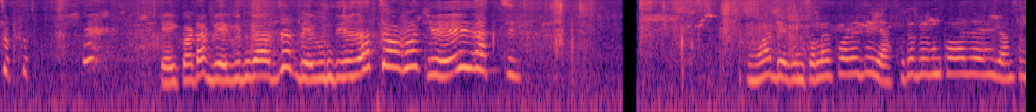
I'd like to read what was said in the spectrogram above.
ছোট। এই কটা বেগুন গাছ যা বেগুন দিয়ে যাচ্ছে আমরা খেয়েই যাচ্ছি। তোমার বেগুন তোলার পরে যে এতটা বেগুন পাওয়া যায় আমি জানতাম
